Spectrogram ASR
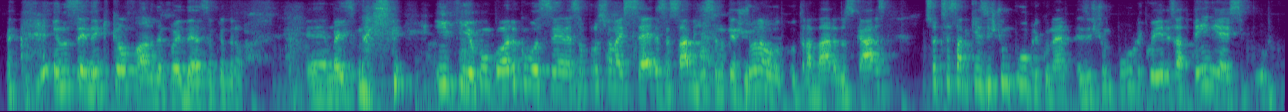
Eu não sei nem o que, que eu falo depois dessa, Pedrão. É, mas, mas, enfim, eu concordo com você, né? São profissionais sérios, você sabe disso, você não questiona o, o, trabalho dos caras, só que você sabe que existe um público, né? Existe um público e eles atendem a esse público.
